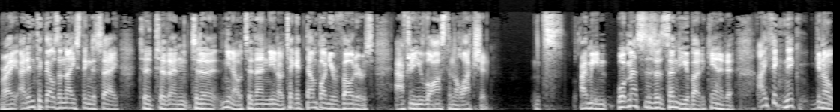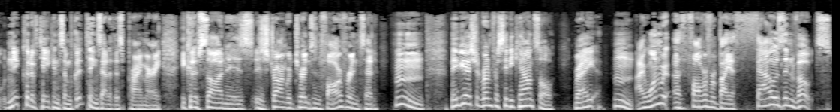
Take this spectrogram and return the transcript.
Right, I didn't think that was a nice thing to say to to then to the you know to then you know take a dump on your voters after you lost an election. It's, I mean, what message does it send to you about a candidate? I think Nick, you know, Nick could have taken some good things out of this primary. He could have saw in his, his strong returns in Fall River and said, hmm, maybe I should run for city council, right? Hmm, I won uh, Fall River by a thousand votes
